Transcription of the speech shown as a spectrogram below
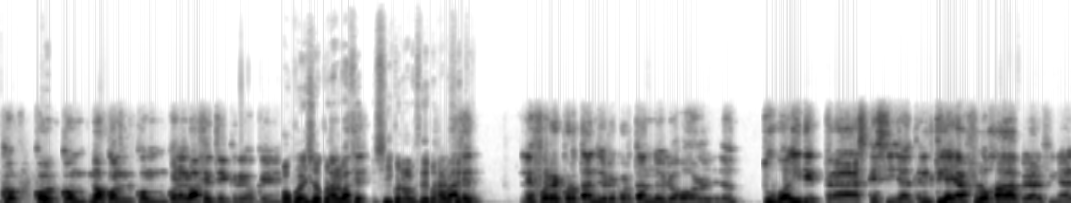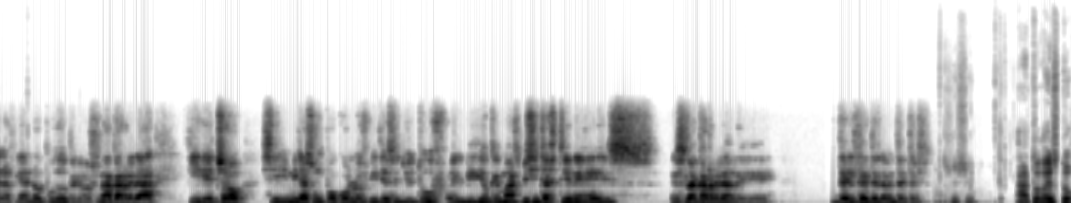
con, con- con- no, con, Albacete creo que... O con eso, con Albacete- Albacete. Sí, con Albacete, con Albacete Albacete. le fue recortando y recortando y luego lo tuvo ahí detrás, que sí, el tira ya afloja, pero al final, al final no pudo, pero es una carrera y de hecho, si miras un poco los vídeos en YouTube, el vídeo que más visitas tiene es, es la carrera de, del Z del 93. Sí, sí. A todo esto,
